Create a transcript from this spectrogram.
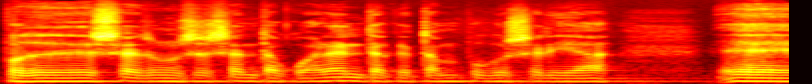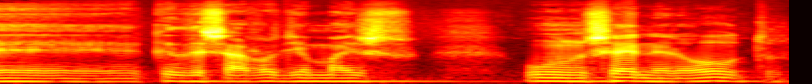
pode ser un 60-40 que tampouco sería eh, que desarrolle máis un xénero ou outro.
